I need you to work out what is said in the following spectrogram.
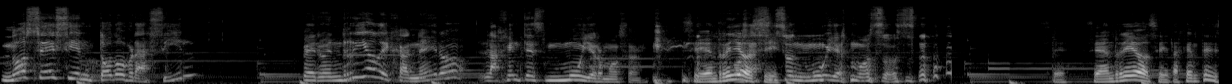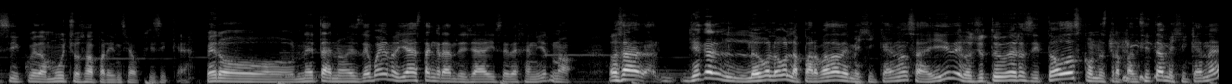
no sé si en todo Brasil, pero en Río de Janeiro la gente es muy hermosa. Sí, en Río sí. Sí, son muy hermosos. Sí, en Río sí, la gente sí cuida mucho su apariencia física. Pero neta no es de, bueno, ya están grandes ya y se dejan ir, no. O sea, llega luego, luego la parvada de mexicanos ahí, de los youtubers y todos con nuestra pancita mexicana.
